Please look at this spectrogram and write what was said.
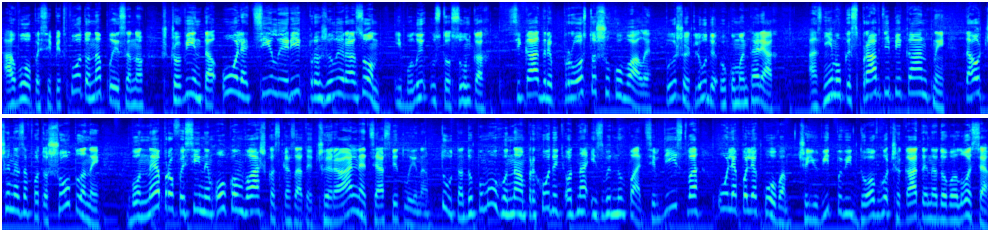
А в описі під фото написано, що він та Оля цілий рік прожили разом і були у стосунках. Ці кадри просто шокували, пишуть люди у коментарях. А знімок і справді пікантний, та от чи не зафотошоплений, бо непрофесійним оком важко сказати, чи реальна ця світлина. Тут на допомогу нам приходить одна із винуватців дійства Оля Полякова, чию відповідь довго чекати не довелося.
